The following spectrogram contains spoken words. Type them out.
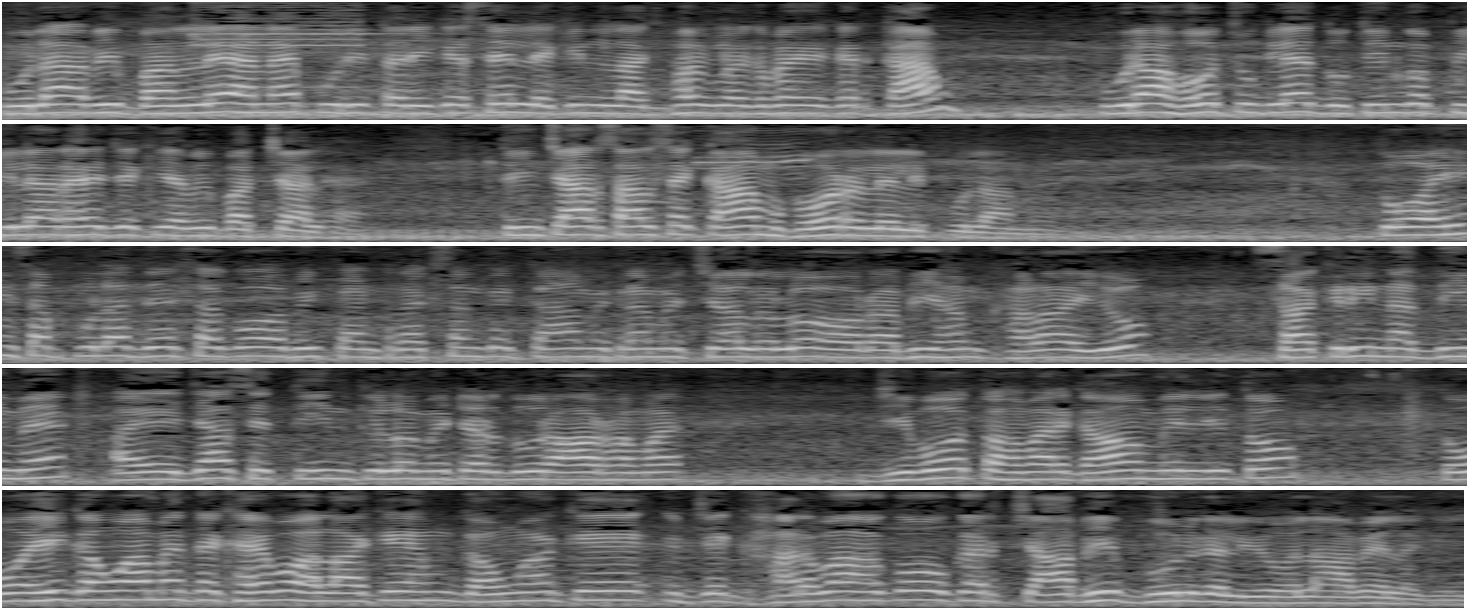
पुला अभी बनले है नहीं पूरी तरीके से, लेकिन लगभग लगभग एकर काम पूरा हो चुकले दो तीन गो पिलर है जो कि अभी बचल है। तीन चार साल से काम हो रहे पुला में। तो वही सब पुला देख सको, अभी कंस्ट्रक्शन के काम एक में चल रहा और अभी हम खड़ा हियो सकरी नदी में अयोजा से तीन किलोमीटर दूर और हमारे जीवो तो हमारे गाँव मिल जितो। तो वही गौवा में देखेबो, हालाँकि हम गौवा के जे घरवा ओकर चाबी भूल गलियो, लावे लगी।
